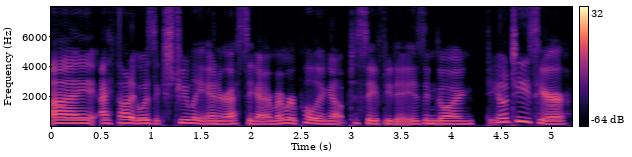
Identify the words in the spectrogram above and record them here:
I I thought it was extremely interesting. I remember pulling up to safety days and going, DOT's here.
